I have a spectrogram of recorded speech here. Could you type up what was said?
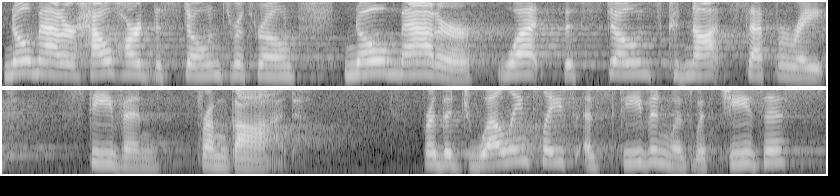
No matter how hard the stones were thrown, no matter what, the stones could not separate Stephen from God. For the dwelling place of Stephen was with Jesus,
